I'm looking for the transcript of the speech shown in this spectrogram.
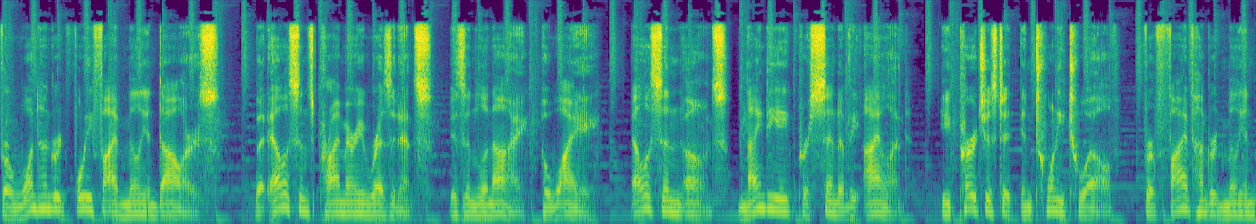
for $145 million. But Ellison's primary residence is in Lanai, Hawaii. Ellison owns 98% of the island. He purchased it in 2012 for $500 million.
